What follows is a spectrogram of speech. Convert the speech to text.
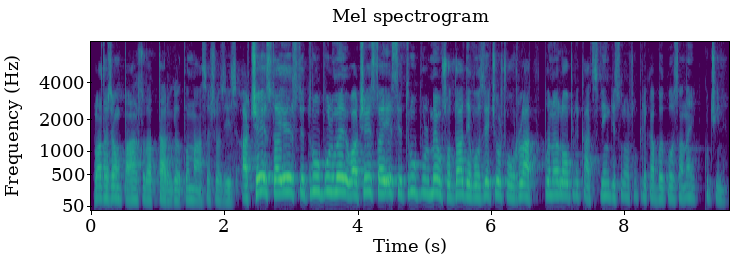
O luat așa un pahar și o dat tare pe masă și a zis, acesta este trupul meu, acesta este trupul meu. Și o dat de vreo 10 ori și a urlat până l-au plecat. Sfingli s-a luat și a plecat, bă, cu ăsta n-ai cu cine?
